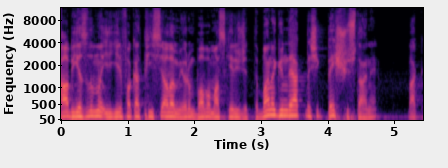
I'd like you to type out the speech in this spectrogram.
Abi yazılımla ilgili fakat PC alamıyorum. Babam askeri ücrette. Bana günde yaklaşık 500 tane. Bak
